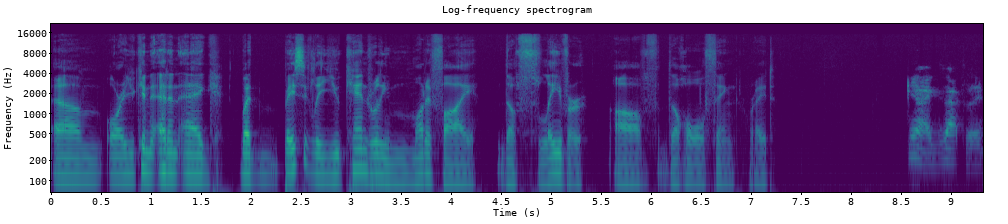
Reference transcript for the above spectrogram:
Um, or you can add an egg, but basically you can't really modify the flavor of the whole thing, right? Yeah, exactly.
